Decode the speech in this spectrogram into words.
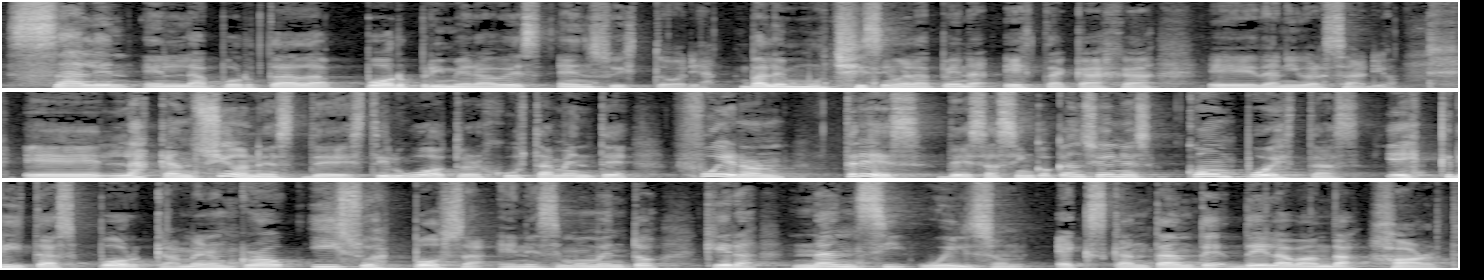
salen en la portada por primera vez en su historia. Vale muchísimo la pena esta caja eh, de aniversario. Eh, las canciones de Stillwater justamente fueron tres de esas cinco canciones compuestas y escritas por Cameron Crowe y su esposa en ese momento, que era Nancy Wilson, ex cantante de la banda Heart,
